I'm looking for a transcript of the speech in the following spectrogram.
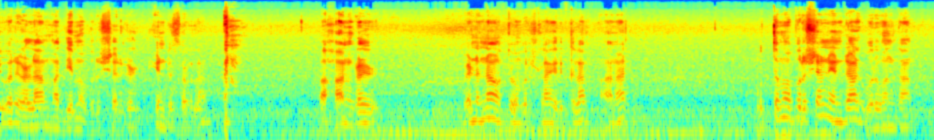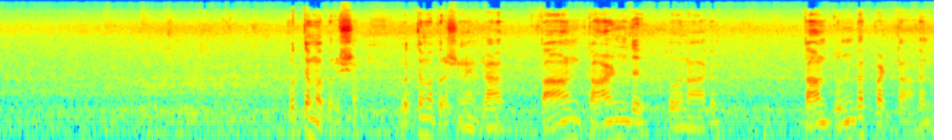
இவர்களெல்லாம் மத்தியம புருஷர்கள் என்று சொல்லலாம். மகான்கள் வேணும்னா உத்தம புருஷனாக இருக்கலாம். ஆனால் உத்தம புருஷன் என்றால் ஒருவன் தான் உத்தம புருஷன். உத்தம புருஷன் என்றால் தான் தாழ்ந்து போனாலும் தான் துன்பப்பட்டாலும்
